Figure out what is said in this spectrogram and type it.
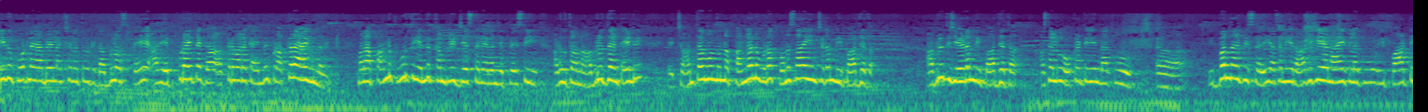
ఐదు కోట్ల యాభై లక్షలతోటి డబ్బులు వస్తే అది ఎప్పుడైతే అక్కడి వరకు అయిందో ఇప్పుడు అక్కడే ఆగి ఉన్నది. మరి ఆ పనులు పూర్తి ఎందుకు కంప్లీట్ చేస్తలేరని చెప్పేసి అడుగుతా ఉన్నాం. అభివృద్ధి అంటే ఏంటి? అంతకుముందు ఉన్న పనులను కూడా కొనసాగించడం మీ బాధ్యత. అభివృద్ధి చేయడం మీ బాధ్యత. అసలు ఒకటి నాకు ఇబ్బంది అనిపిస్తుంది. అసలు ఈ రాజకీయ నాయకులకు ఈ పార్టీ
